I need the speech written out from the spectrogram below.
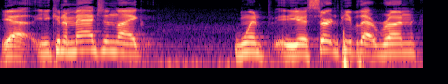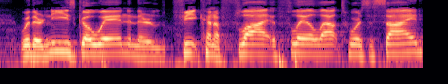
yeah, you can imagine like when you know, certain people that run where their knees go in and their feet kind of fly flail out towards the side,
